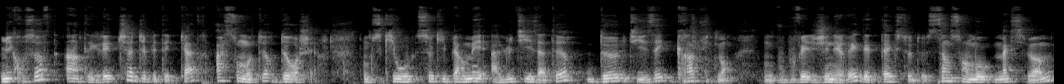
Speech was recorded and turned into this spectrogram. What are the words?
Microsoft a intégré ChatGPT 4 à son moteur de recherche, donc ce qui, ce qui permet à l'utilisateur de l'utiliser gratuitement. Donc vous pouvez générer des textes de 500 mots maximum.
